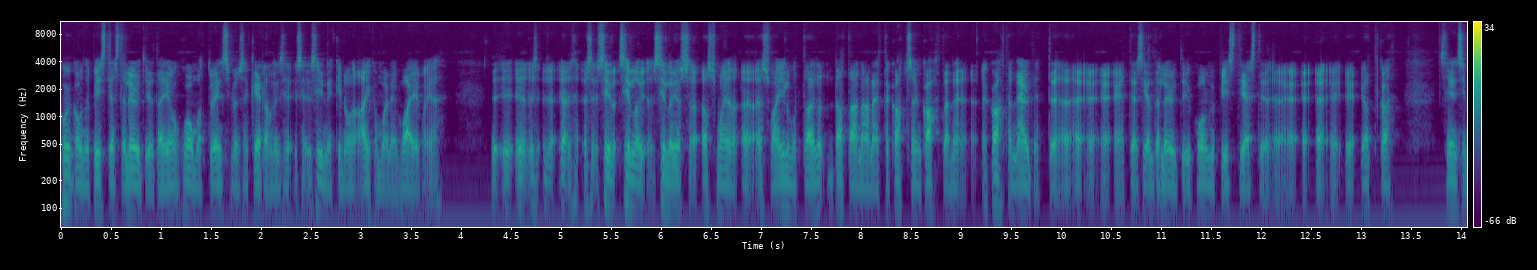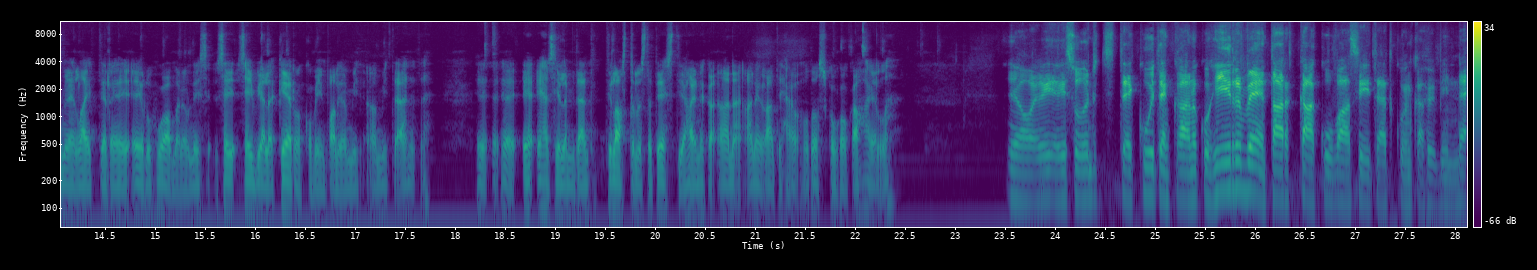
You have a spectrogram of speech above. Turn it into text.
kuinka monta pisteestä löytyy tai on huomattu ensimmäisen kerran, niin se, se, sinnekin on aikamoinen vaiva. Ja, silloin, silloin jos, vain ilmoittaa datana, että katsoin kahta, kahta näytettä, että sieltä löytyy kolme pisteestä, jotka se ensimmäinen laitteeri ei, ei ollut huomannut, niin se, se ei vielä kerro kovin paljon mitään. Että, eihän siellä mitään tilastollista testiä ainakaan, ainakaan tehdä tuossa koko kahdella. Joo, eli ei sinulla nyt sitten kuitenkaan ole hirveän tarkkaa kuvaa siitä, että kuinka hyvin ne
